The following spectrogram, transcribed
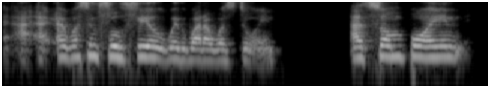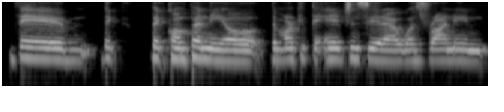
I, I wasn't fulfilled with what I was doing. At some point, the the the company or the marketing agency that I was running,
